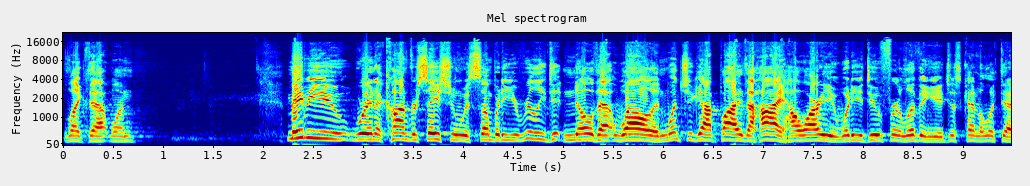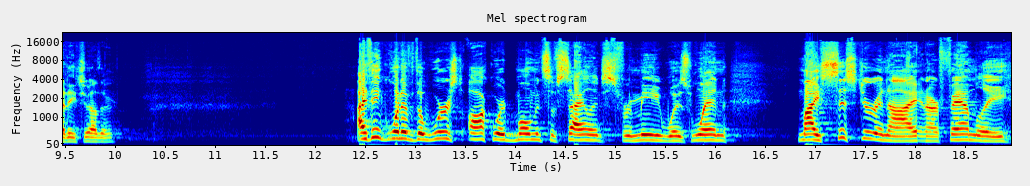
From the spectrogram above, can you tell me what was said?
Like that one? Maybe you were in a conversation with somebody you really didn't know that well, and once you got by the hi, how are you? What do you do for a living? You just kind of looked at each other. I think one of the worst awkward moments of silence for me was when my sister and I and our family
